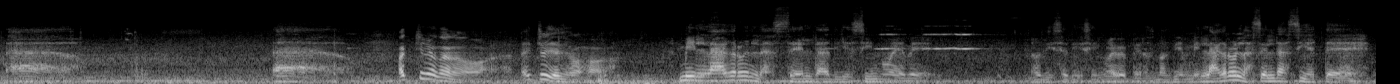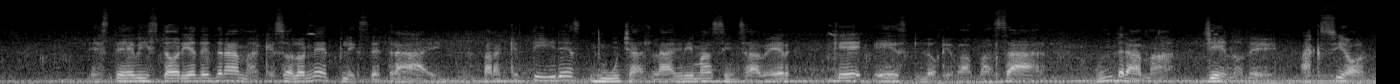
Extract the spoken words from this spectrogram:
Wow. Wow. At no no. Eso. Milagro en la celda 19. No dice 19, pero es más bien Milagro en la celda 7. Este historia de drama que solo Netflix te trae para que tires muchas lágrimas sin saber qué es lo que va a pasar. Un drama lleno de acción.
